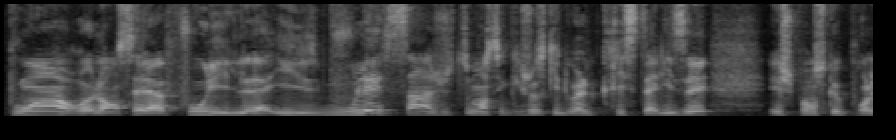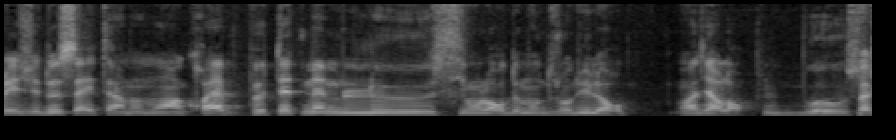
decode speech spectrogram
point relançait la foule. Il, il voulait ça justement. C'est quelque chose qui doit le cristalliser. Et je pense que pour les G2, ça a été un moment incroyable. Peut-être même le, si on leur demande aujourd'hui leur, on va dire leur plus beau Bah, souvenir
